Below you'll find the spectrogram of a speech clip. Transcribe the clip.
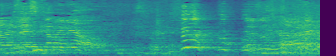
So is this coming out? There's a wire.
